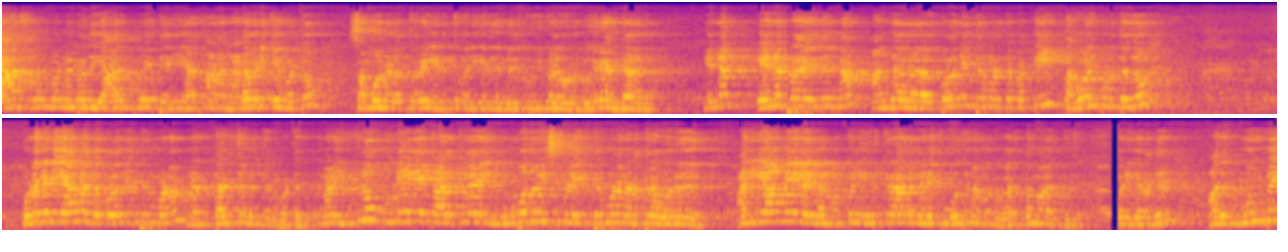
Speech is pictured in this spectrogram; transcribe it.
யார் ஃபோன் பண்ணுன்றது யாருக்குமே தெரியாது. ஆனால் நடவடிக்கை மட்டும் சமூக நலத்துறை எடுத்து வருகிறது என்பதை குறிக்கொள்ள விரும்புகிறேன். அந்த என்ன என்ன இதுன்னா அந்த குழந்தை திருமணத்தை பற்றி தகவல் கொடுத்ததும் உடனடியாக அந்த குழந்தை திருமணம் தடுத்து நிறுத்தப்பட்டது. அதனால இவ்வளோ முன்னேறிய காலத்துல ஒன்பது வயசு பிள்ளைக்கு திருமணம் நடத்துற ஒரு அறியாமையில உள்ள மக்கள் இருக்கிறாங்கன்னு நினைக்கும் போது நமக்கு வருத்தமா இருக்குது. வருகிறது. அதுக்கு முன்பே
